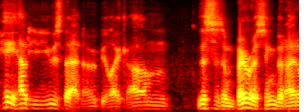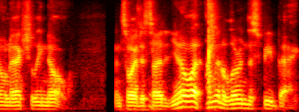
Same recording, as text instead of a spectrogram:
Hey, how do you use that? And I would be like, um, This is embarrassing, but I don't actually know. And so I decided, you know what? I'm going to learn the speed bag.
